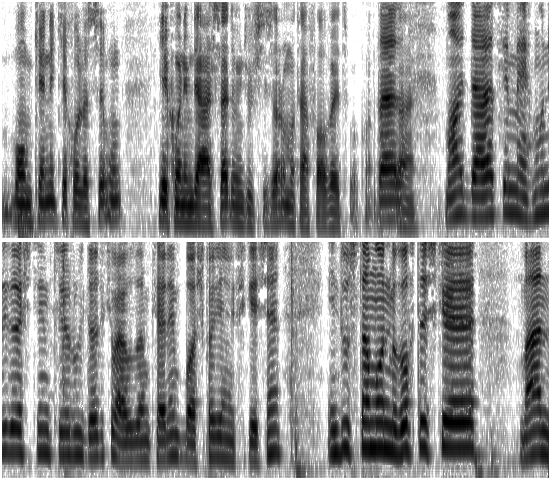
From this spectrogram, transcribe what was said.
ممکنه که خلاصه اون یک و نیم درصد و اینجور چیزها رو متفاوت بکنه. بله. ما در یه مهمونی داشتیم توی رویدادی که برگزار کردیم باشگاه گیمفیکیشن. این دوستمون میگفتش که من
